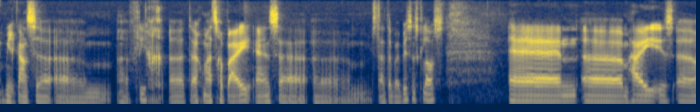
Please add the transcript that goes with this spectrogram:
Amerikaanse ehm, eh, vliegtuigmaatschappij. en ze ehm, staat daar bij business class. En ehm, hij is eh,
